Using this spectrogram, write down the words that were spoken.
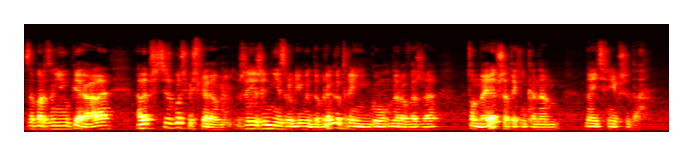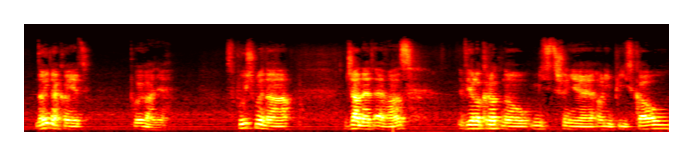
za bardzo nie upiera, ale, ale przecież bądźmy świadomi, że jeżeli nie zrobimy dobrego treningu na rowerze, to najlepsza technika nam na nic się nie przyda. No i na koniec pływanie. Spójrzmy na Janet Evans, wielokrotną mistrzynię olimpijską,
